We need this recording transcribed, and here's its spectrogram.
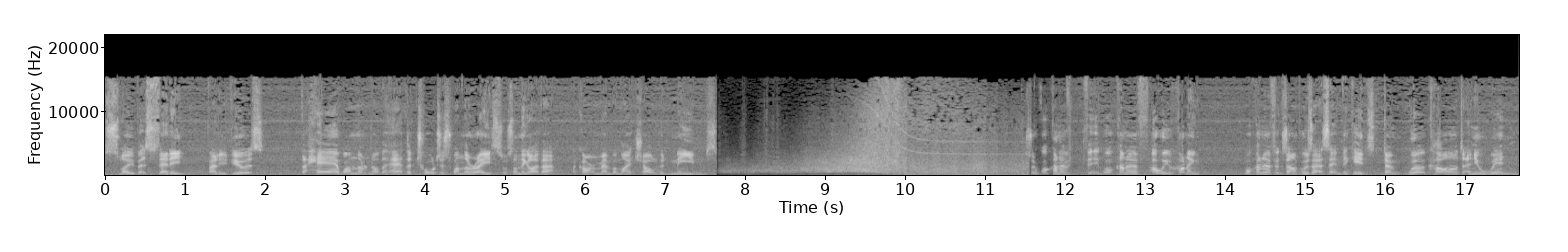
Slow but steady, valued viewers. The hare won the not the hare, the tortoise won the race or something like that. I can't remember my childhood memes. So what kind of what kind of oh you're conning. What kind of example is that setting for kids? Don't work hard and you'll win?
